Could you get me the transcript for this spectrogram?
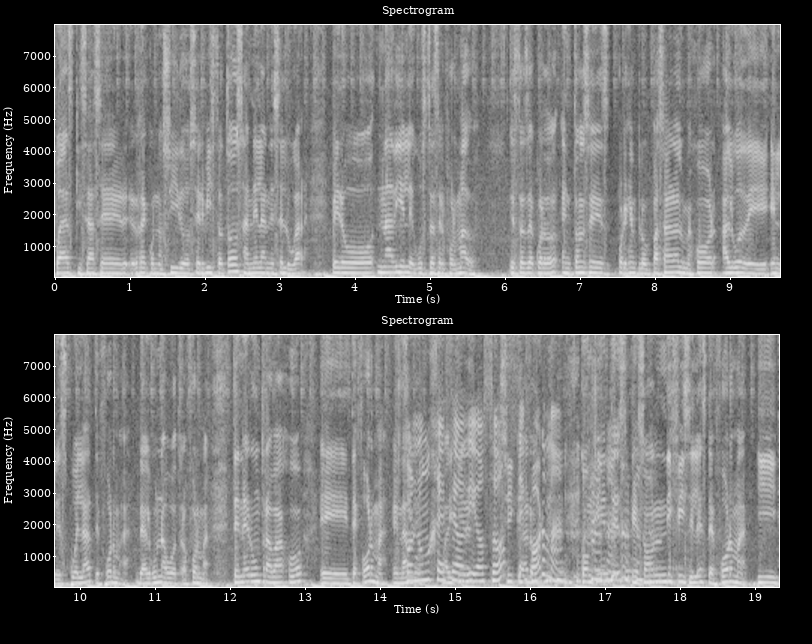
puedas quizás ser reconocido, ser visto. Todos anhelan ese lugar, pero nadie le gusta ser formado. ¿Estás de acuerdo? Entonces, por ejemplo, pasar a lo mejor algo de en la escuela te forma, de alguna u otra forma. Tener un trabajo eh, te forma en algo. Con un jefe odioso te forma. Con clientes que son difíciles te forma. Y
